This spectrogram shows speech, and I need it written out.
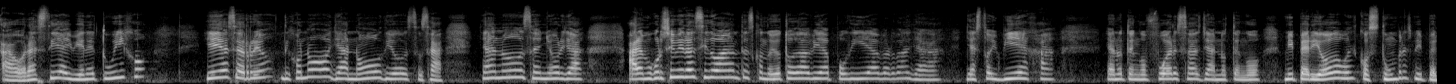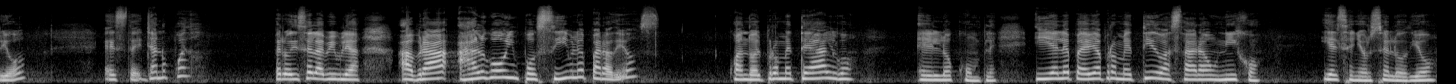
ahora sí, ahí viene tu hijo. Y ella se rió, dijo, no, ya no, Dios, o sea, ya no, Señor, ya. A lo mejor si hubiera sido antes, cuando yo todavía podía, ¿verdad? Ya, ya estoy vieja, ya no tengo fuerzas, ya no tengo mi periodo, costumbres, mi periodo, este, ya no puedo. Pero dice la Biblia, ¿habrá algo imposible para Dios? Cuando Él promete algo, Él lo cumple. Y Él le había prometido a Sara un hijo y el Señor se lo dio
